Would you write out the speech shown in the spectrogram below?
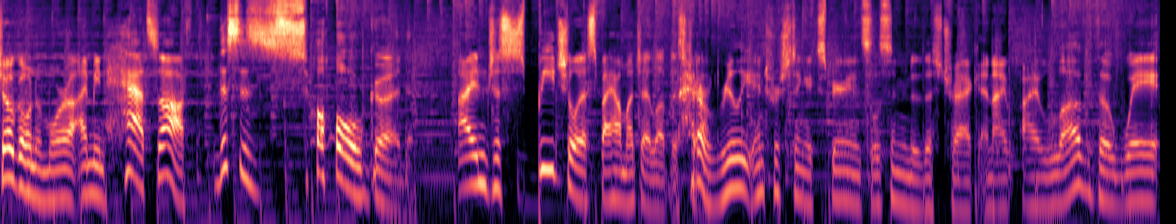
Shogo Nomura, I mean, hats off. This is so good. I'm just speechless by how much I love this I had a really interesting experience listening to this track, and I, I love the way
